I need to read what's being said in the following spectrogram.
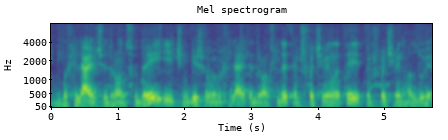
вихиляючи дрон сюди, і чим більше ви вихиляєте дрон сюди, тим швидше він летить, і тим швидше він газує.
